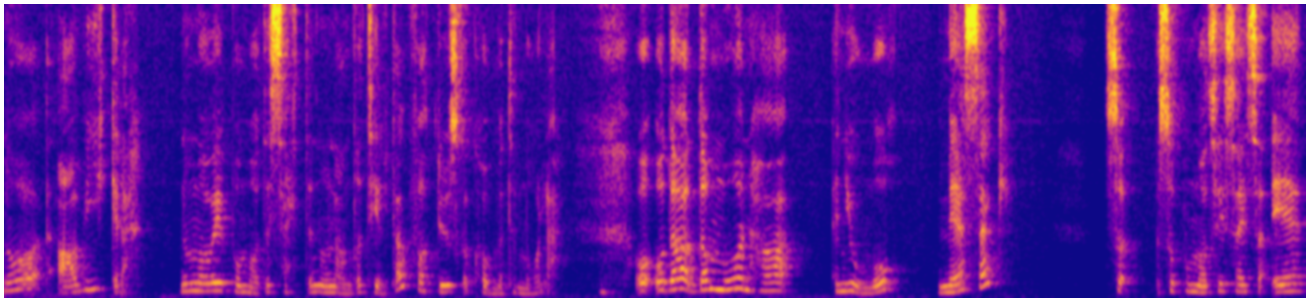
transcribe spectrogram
Nå avviker det. Nå må vi på en måte sette noen andre tiltak for at du skal komme til målet. Og, og da, da må en ha en jordmor med seg så, så på en måte sier så er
